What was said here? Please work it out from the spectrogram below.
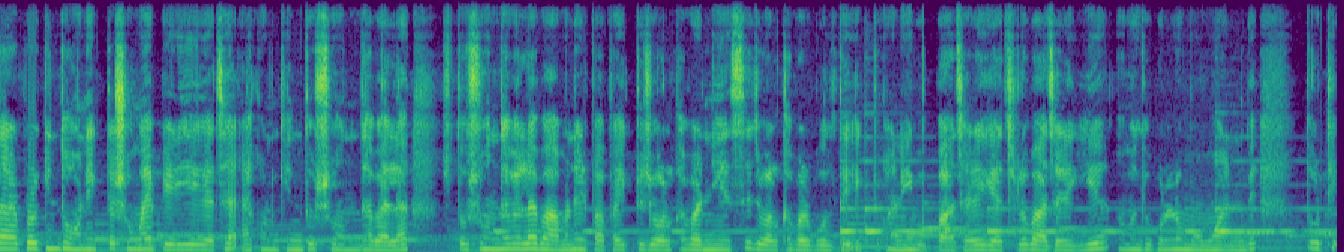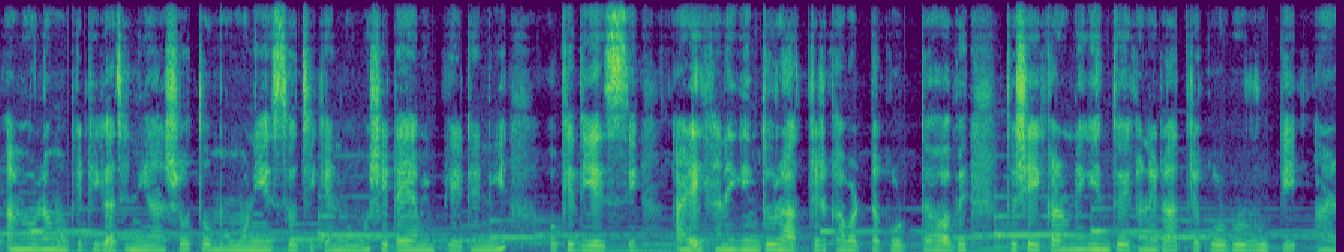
তারপর কিন্তু অনেকটা সময় পেরিয়ে গেছে, এখন কিন্তু সন্ধ্যাবেলা। তো সন্ধ্যাবেলায় বাবানের পাপা একটু জলখাবার নিয়ে এসেছে, জলখাবার বলতে একটুখানি বাজারে গেছিল, বাজারে গিয়ে আমাকে বলল মোমো আনবে। তো ঠিক, আমি বললাম, ওকে ঠিক আছে, নিয়ে আসো। তো মোমো নিয়ে এসছো, চিকেন মোমো, সেটাই আমি প্লেটে নিয়ে ওকে দিয়ে এসেছি। আর এখানে কিন্তু রাত্রের খাবারটা করতে হবে। তো সেই কারণে কিন্তু এখানে রাত্রে করব রুটি। আর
